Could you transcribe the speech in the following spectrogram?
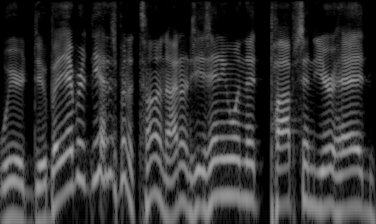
weird dude. But ever yeah there's been a ton. I don't is anyone that pops into your head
